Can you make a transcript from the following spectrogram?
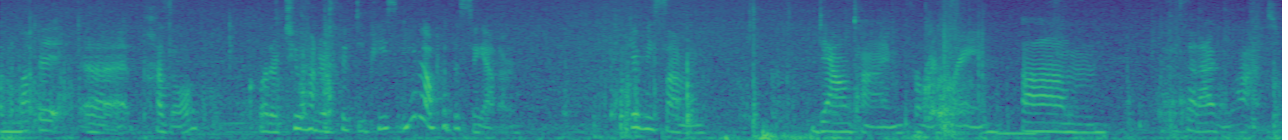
a Muppet uh, puzzle. Well, they're 250 pieces. Maybe I'll put this together. Give me some downtime for my brain. Um, I said, I have a lot.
